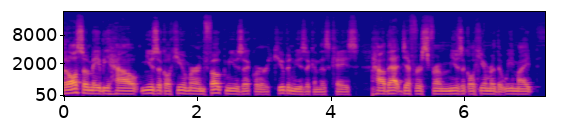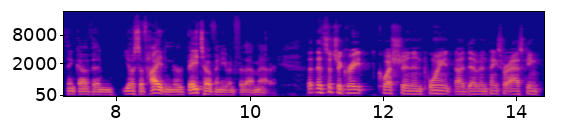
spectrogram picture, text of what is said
but also maybe how musical humor and folk music, or Cuban music in this case, how that differs from musical humor that we might think of in Joseph Haydn or Beethoven, even for that matter? That, that's such a great question and point, uh, Devin. Thanks for asking.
